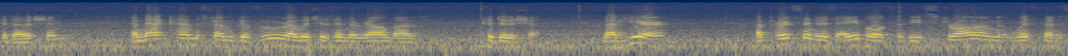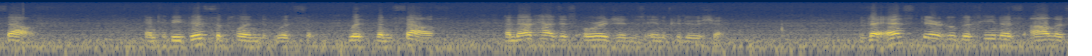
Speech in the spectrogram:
kadoshim and that comes from Gavura, which is in the realm of Kedusha. Now here, a person is able to be strong with themselves and to be disciplined with, with themselves, and that has its origins in Kedusha. The Esther ubechinas aleph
